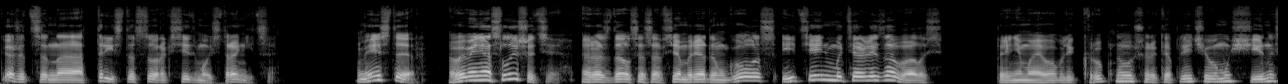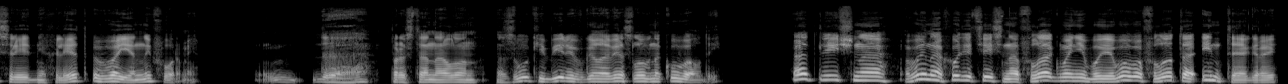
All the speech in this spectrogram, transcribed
кажется, на 347 странице. «Мистер, вы меня слышите?» — раздался совсем рядом голос, и тень материализовалась, принимая облик крупного широкоплечего мужчины средних лет в военной форме. «Да», — простонал он, звуки били в голове словно кувалдой. «Отлично, вы находитесь на флагмане боевого флота «Интегры»,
